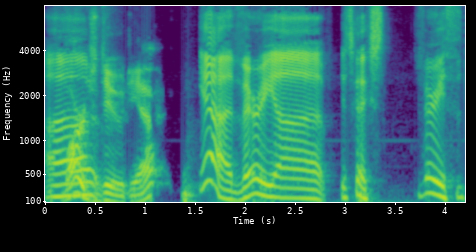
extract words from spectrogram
Uh, Large dude, yeah. Yeah, very. Uh, it's got very th-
